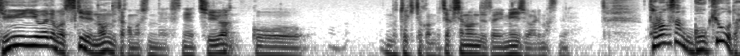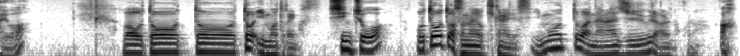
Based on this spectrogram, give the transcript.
牛乳はでも好きで飲んでたかもしれないですね。中学校の時とかめちゃくちゃ飲んでたイメージはありますね。田中さんご兄弟は？は弟と妹がいます。身長は？弟はそんなに大きくないです。妹は70ぐらいあるのかな。あ、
